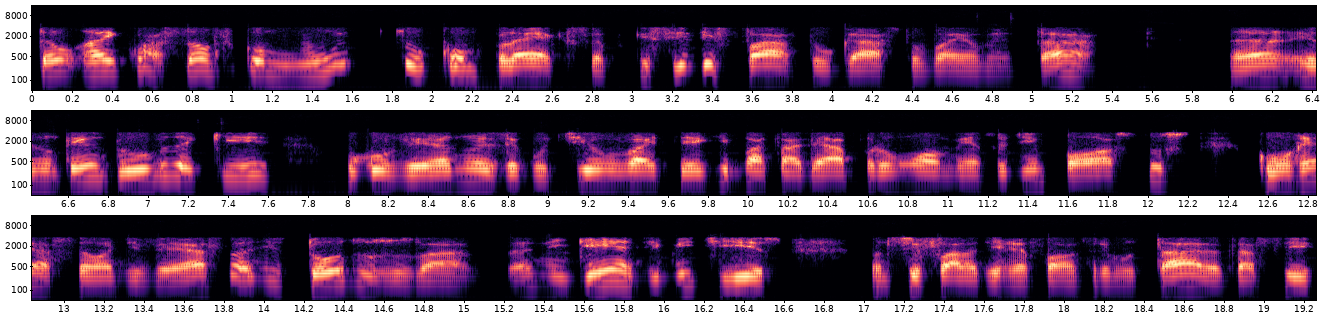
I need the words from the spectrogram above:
Então, a equação ficou muito complexa, porque se de fato o gasto vai aumentar, né, eu não tenho dúvida que o governo executivo vai ter que batalhar por um aumento de impostos com reação adversa de todos os lados. Né? Ninguém admite isso. Quando se fala de reforma tributária, está se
